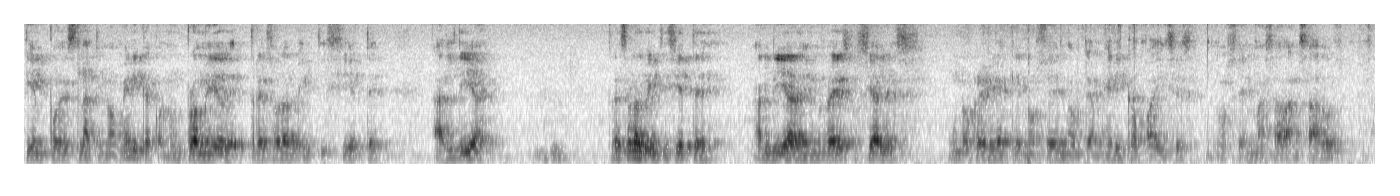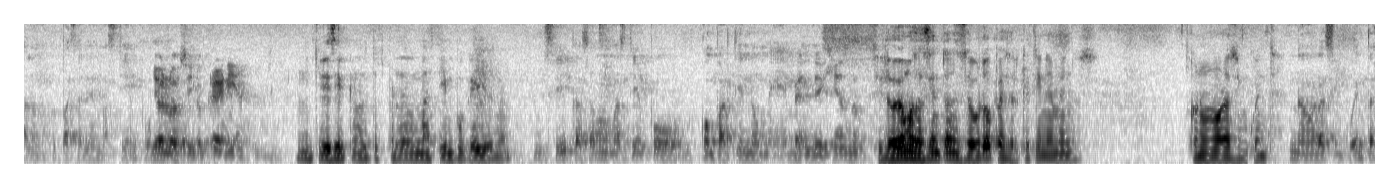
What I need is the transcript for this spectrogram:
tiempo es Latinoamérica, con un promedio de 3 horas 27 al día. 3 horas 27 al día en redes sociales. Uno creería que, no sé, Norteamérica o países, no sé, más avanzados, pues a lo mejor pasarían más tiempo. Yo lo, sí lo creería. Quiere decir que nosotros perdemos más tiempo que ellos, ¿no? Sí, pasamos más tiempo compartiendo memes. Pendejeando. Si lo vemos así, entonces Europa es el que tiene menos. Con una hora cincuenta. Una hora cincuenta.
